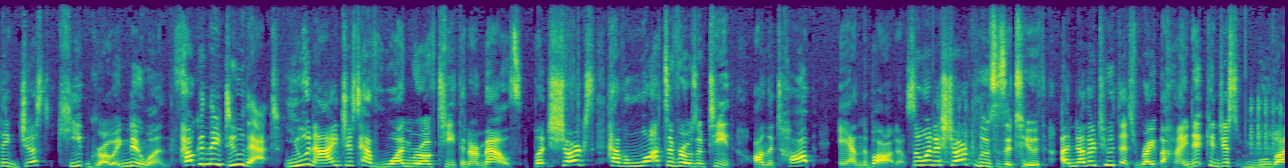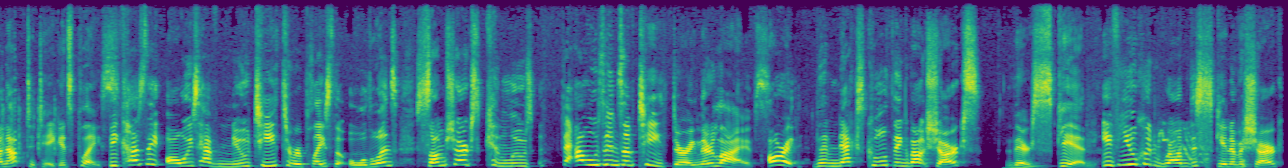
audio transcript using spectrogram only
they just keep growing new ones. How can they do that? You and I just have one row of teeth in our mouths, but sharks have lots of rows of teeth on the top and the bottom. So when a shark loses a tooth, another tooth that's right behind it can just move on up to take its place. Because they always have new teeth to replace the old ones, some sharks can lose thousands of teeth during their lives. All right, the next cool thing about sharks their skin. If you could rub the skin of a shark,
